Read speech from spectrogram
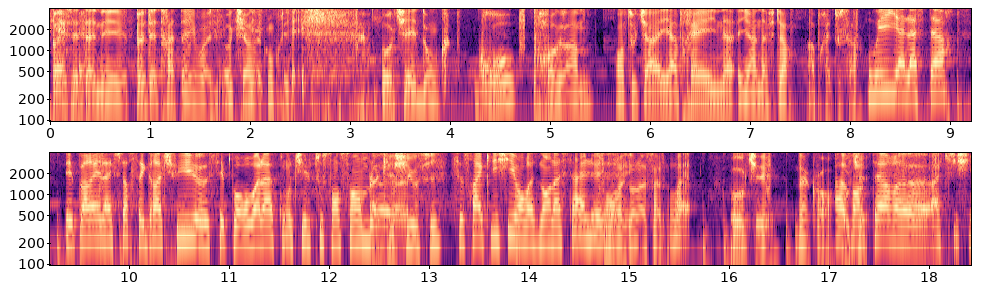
Pas cette année, peut-être à Taïwan. Ok, on a compris. Ok, donc gros programme en tout cas. Et après, il y a- un after après tout ça. Oui, il y a l'after. Et pareil, l'after, c'est gratuit. euh, C'est pour voilà, qu'on chill tous ensemble. À Clichy Euh, aussi? Ce sera à Clichy, on reste dans la salle. On reste dans la salle. Ouais, Ok, d'accord. à ok. 20h à Clichy.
